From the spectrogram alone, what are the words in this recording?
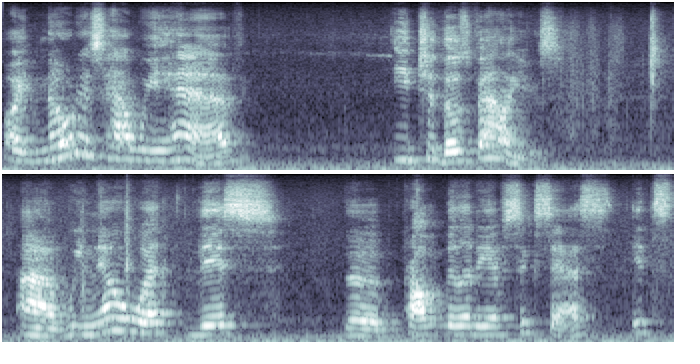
All right, notice how we have each of those values. Uh, we know what this, the probability of success, it's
